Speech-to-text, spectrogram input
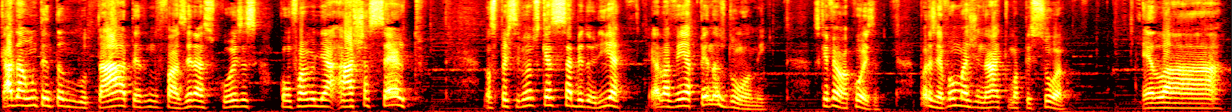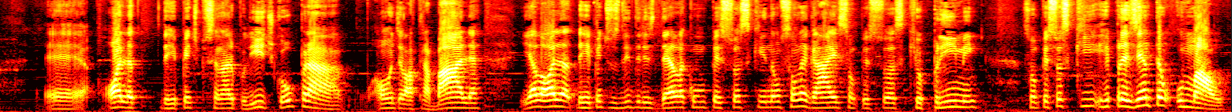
Cada um tentando lutar, tentando fazer as coisas conforme ele acha certo. Nós percebemos que essa sabedoria ela vem apenas do homem. Você quer ver uma coisa? Por exemplo, vamos imaginar que uma pessoa ela é, olha de repente para o cenário político ou para onde ela trabalha e ela olha de repente os líderes dela como pessoas que não são legais, são pessoas que oprimem, são pessoas que representam o mal.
